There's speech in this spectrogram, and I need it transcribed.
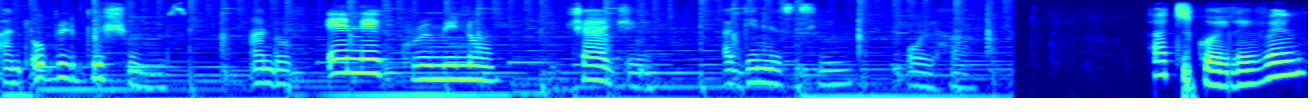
and obligations and of any criminal charges against him or her. Article 11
